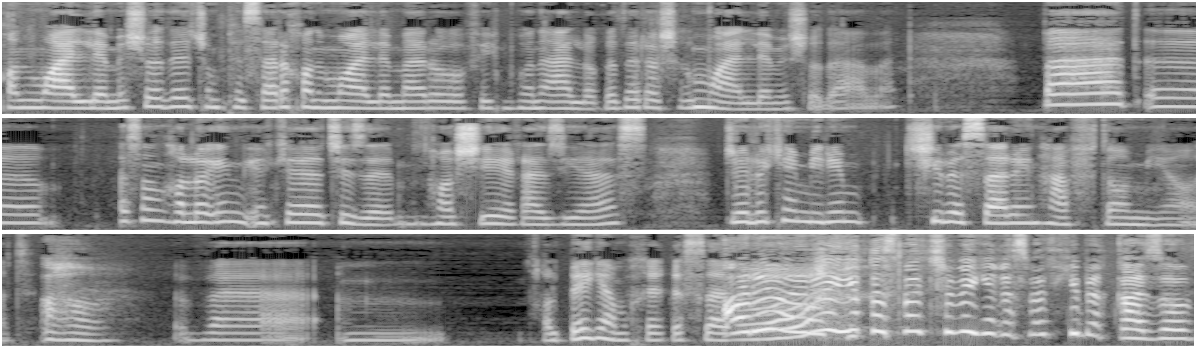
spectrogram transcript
خانم معلمه شده چون پسر خانم معلمه رو فکر می‌کنه علاقه داره عاشق معلمه شده اول. بعد اصلا حالا این که چیزه حاشیه قضیه است. جلو که میریم چی به سر این هفته میاد؟ و حالا بگم خیلی قصه آره آره یه قسمت چه بگی؟ قسمتی که به قضا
